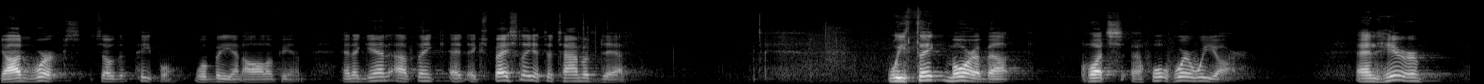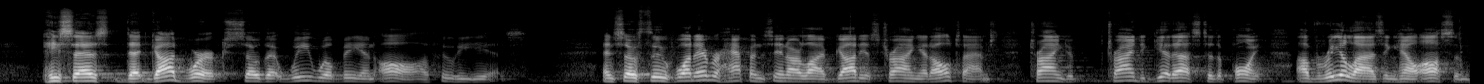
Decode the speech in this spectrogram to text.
God works so that people will be in all of Him. And again, I think, especially at the time of death, we think more about what's, where we are. And here, he says that God works so that we will be in awe of who He is. And so, through whatever happens in our life, God is trying at all times, trying to, trying to get us to the point of realizing how awesome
